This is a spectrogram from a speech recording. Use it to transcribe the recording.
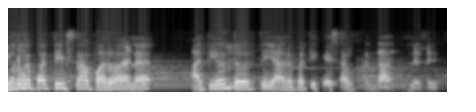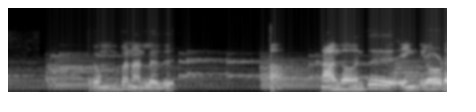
எங்களை பத்தி தான் பரவாயில்ல. அதையும் தவிர்த்து யாரை பத்தி பேசாம இருந்தா நல்லது? ரொம்ப நல்லது. நாங்க வந்து எங்களோட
